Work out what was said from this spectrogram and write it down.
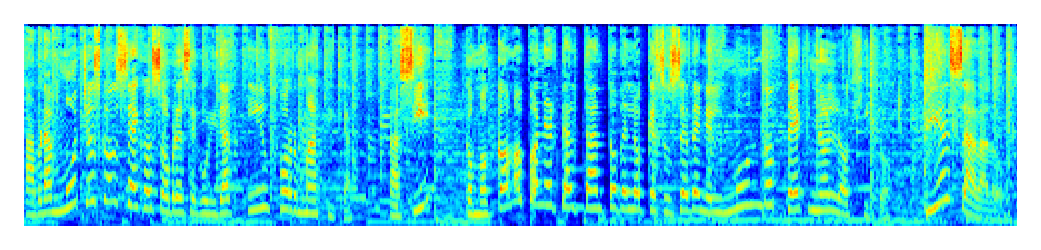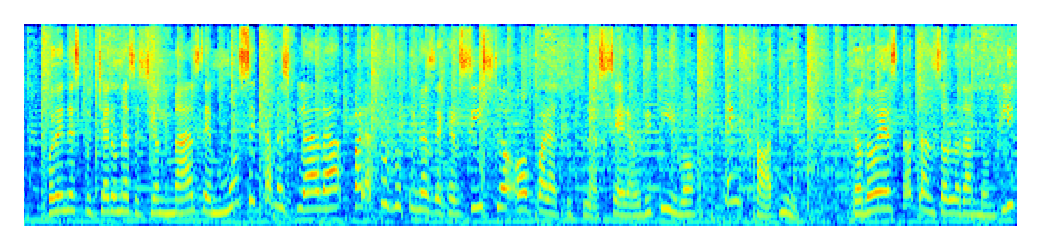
habrá muchos consejos sobre seguridad informática, así como cómo ponerte al tanto de lo que sucede en el mundo tecnológico. Y el sábado pueden escuchar una sesión más de música mezclada para tus rutinas de ejercicio o para tu placer auditivo en Hot Meet. Todo esto tan solo dando un clic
